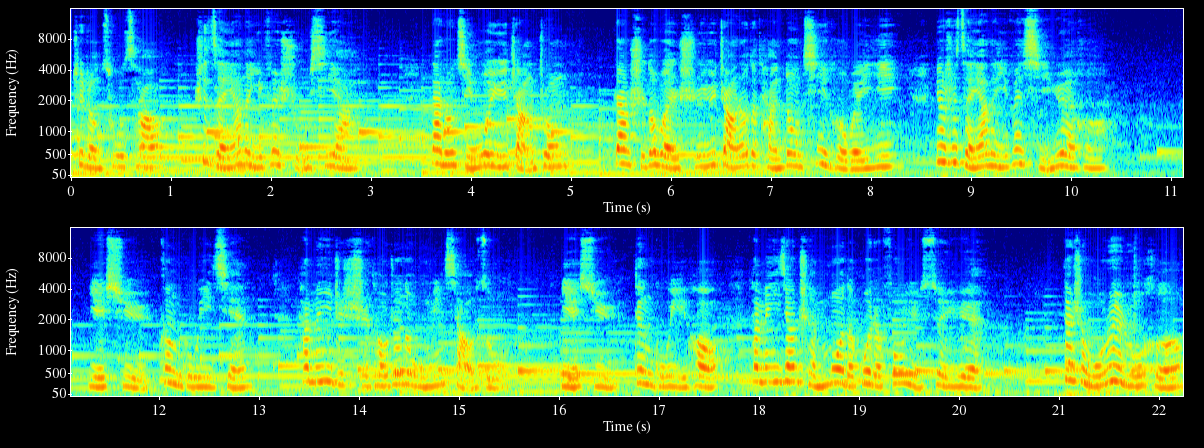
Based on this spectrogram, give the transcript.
这种粗糙是怎样的一份熟悉啊？那种紧握于掌中。让石的吻石与掌肉的弹动契合为一，又是怎样的一份喜悦和？也许更古以前，他们一直是石头中的无名小卒；也许更古以后，他们亦将沉默地过着风雨岁月。但是无论如何，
